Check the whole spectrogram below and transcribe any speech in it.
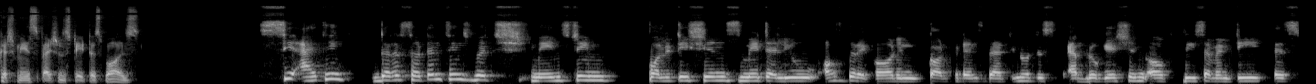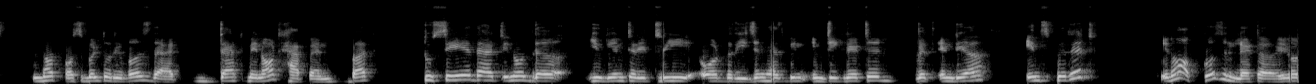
Kashmir's special status was? See, I think there are certain things which mainstream politicians may tell you off the record in confidence that you know this abrogation of 370 is not possible to reverse that that may not happen but to say that you know the union territory or the region has been integrated with India in spirit, you know, of course, in letter, you know,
